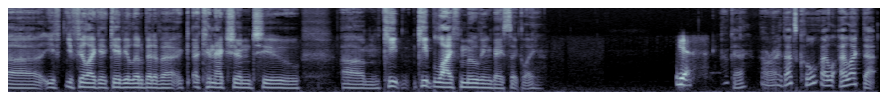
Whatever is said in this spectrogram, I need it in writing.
uh you you feel like it gave you a little bit of a, a connection to um keep keep life moving basically. yes Okay. All right. That's cool. I, I like that.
